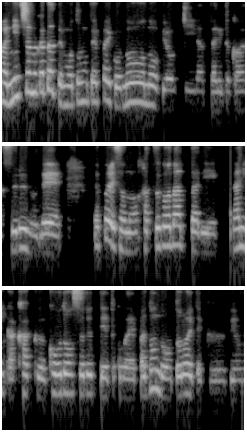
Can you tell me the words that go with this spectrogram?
まあ認知症の方ってもともとやっぱりこう脳の病気だったりとかはするので、やっぱりその発語だったり何か書く行動するっていうところがやっぱどんどん衰えていく病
